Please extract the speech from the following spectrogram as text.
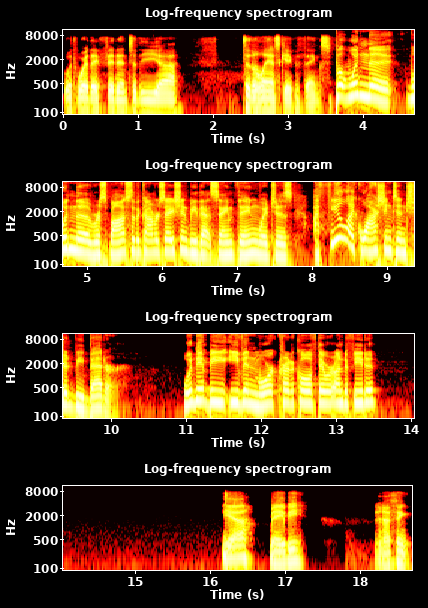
with where they fit into the uh, to the landscape of things. But wouldn't the wouldn't the response to the conversation be that same thing, which is I feel like Washington should be better. Wouldn't it be even more critical if they were undefeated? Yeah, maybe. And I think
